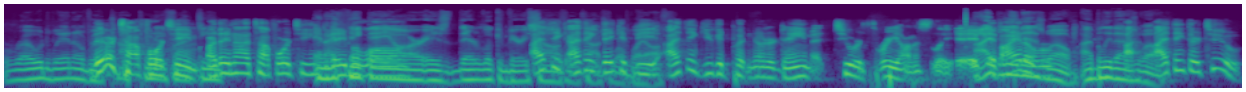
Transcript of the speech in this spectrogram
road win over. They're a a top four 25 team. Are they not a top four team? And Do I they think belong? they are. Is they're looking very. I think I think they could football be. I think you could put Notre Dame at two or three. Honestly, if, I if believe had that a, as well. I believe that as well. I, I think they're two.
